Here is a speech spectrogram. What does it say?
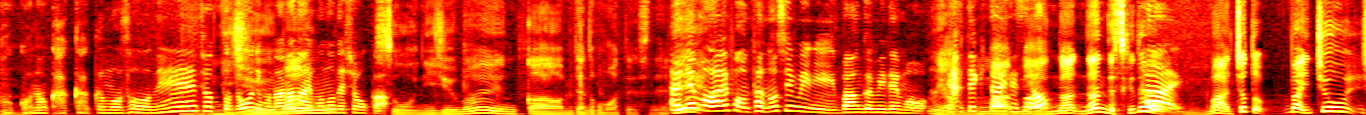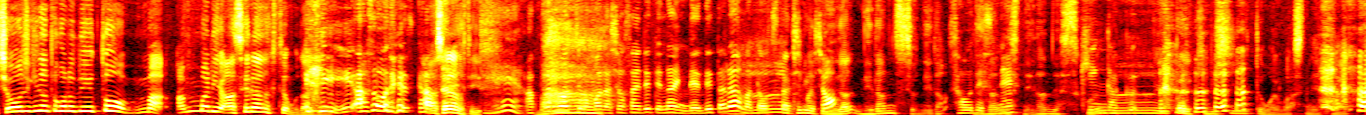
ここの価格もそうねちょっとどうにもならないものでしょうか。そう20万円かみたいなところもあってですね。あでも iPhone 楽しみに番組でもいやっていきたいですよ。まあまあ、ななんですけど、はいまあちょっとまあ一応正直なところで言うとまああんまり焦らなくても大丈夫いい あそうですか。焦らなくていいです。ねえ、アップルウォッチもまだ詳細出てないんで、出たらまたお伝えしましょう。値段？値段？ですよ値段？そうですね値段です。金額やっぱり厳しいと思いますね。は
